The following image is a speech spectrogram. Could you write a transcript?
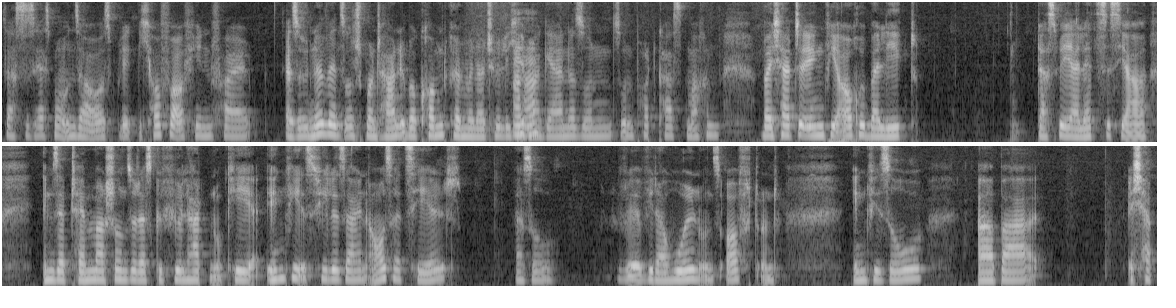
das ist erstmal unser Ausblick. Ich hoffe auf jeden Fall, also ne, wenn es uns spontan überkommt, können wir natürlich mhm. immer gerne so, ein, so einen Podcast machen. Aber ich hatte irgendwie auch überlegt, dass wir ja letztes Jahr im September schon so das Gefühl hatten, okay, irgendwie ist viele Sein auserzählt. Also wir wiederholen uns oft und irgendwie so. Aber ich habe,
